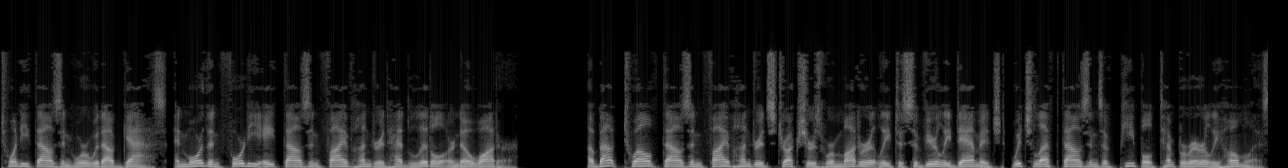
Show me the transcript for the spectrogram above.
20,000 were without gas, and more than 48,500 had little or no water. About 12,500 structures were moderately to severely damaged, which left thousands of people temporarily homeless.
